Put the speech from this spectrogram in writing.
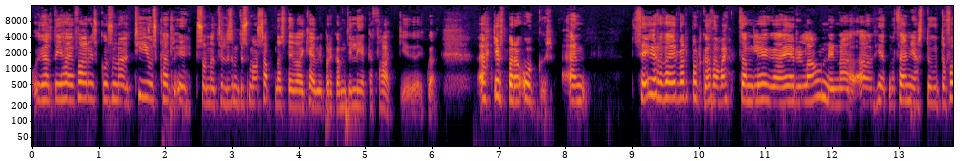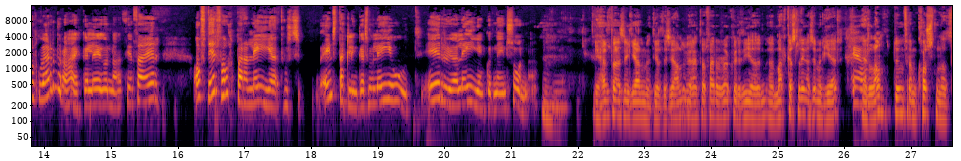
og ég held að ég hef farið sko svona tíu skall upp svona til þess að myndi smá sapnast ef það kemur bara eitthvað myndi leka þakið eða eitthvað. Ekkert bara okkur, en þegar það er verðbólga þá væntanlega eru lánin að, að hérna, þennjast út og fólk verður að hækka leguna því að það er, oft er fólk bara að leigja, þú veist, einstaklingar sem leigja út eru að leigja einhvern veginn svona. Mm. Ég held að það sé ekki almennt, ég held að það sé alveg hægt að færa rauk fyrir því að markasleina sem er hér Já, er langt umfram kostnað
